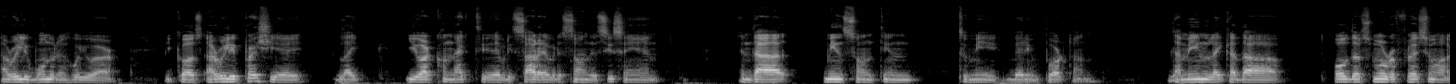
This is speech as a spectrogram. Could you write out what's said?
I'm really wondering who you are because I really appreciate like you are connected every Saturday, every Sunday, 6 a.m. And that means something to me very important. That means like the all the small reflection I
